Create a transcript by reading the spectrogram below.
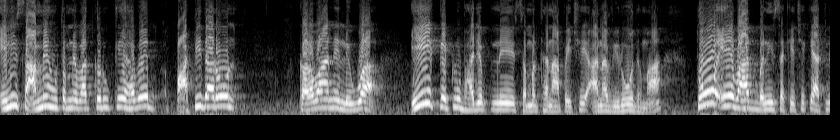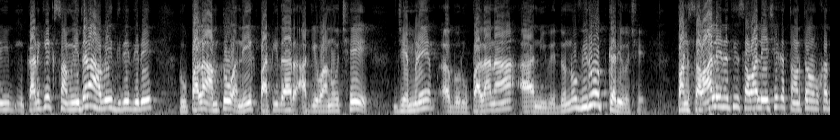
એની સામે હું તમને વાત કરું કે હવે પાટીદારો કળવા અને લેવા એ કેટલું ભાજપને સમર્થન આપે છે આના વિરોધમાં તો એ વાત બની શકે છે કે આટલી, કારણ કે એક સંવેદના હવે ધીરે ધીરે રૂપાલા આમ તો અનેક પાટીદાર આગેવાનો છે, જેમણે રૂપાલાના આ નિવેદનનો વિરોધ કર્યો છે. પણ સવાલ એ નથી, સવાલ એ છે કે ત્રણ ત્રણ વખત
